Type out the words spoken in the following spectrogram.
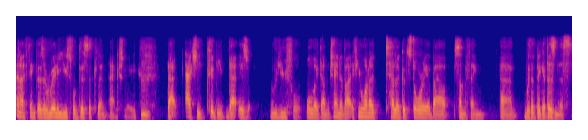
And i think there's a really useful discipline actually mm that actually could be that is useful all the way down the chain. About if you want to tell a good story about something uh, with a bigger business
